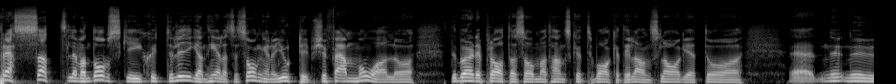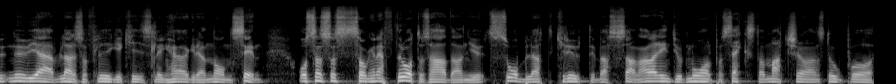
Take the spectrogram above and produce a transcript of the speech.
pressat Lewandowski i skytteligan hela säsongen och gjort typ 25 mål och det började pratas om att han ska tillbaka till landslaget och nu, nu, nu jävlar så flyger Kiesling högre än någonsin. Och sen så säsongen efteråt så hade han ju så blött krut i bössan. Han hade inte gjort mål på 16 matcher och han stod på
